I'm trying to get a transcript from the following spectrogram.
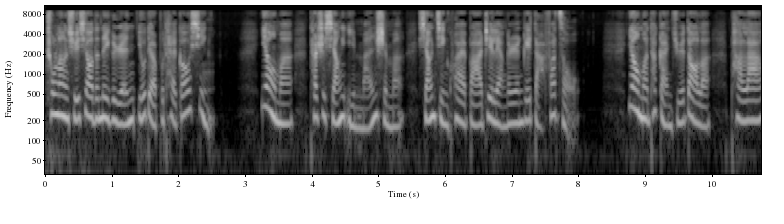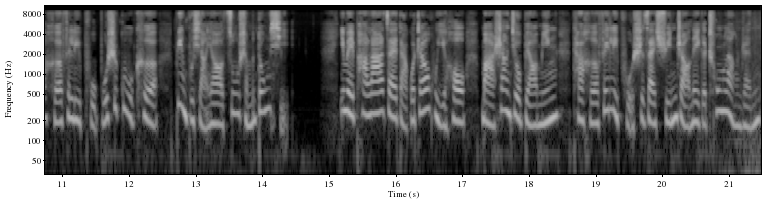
冲浪学校的那个人有点不太高兴，要么他是想隐瞒什么，想尽快把这两个人给打发走；要么他感觉到了帕拉和菲利普不是顾客，并不想要租什么东西。因为帕拉在打过招呼以后，马上就表明他和菲利普是在寻找那个冲浪人。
